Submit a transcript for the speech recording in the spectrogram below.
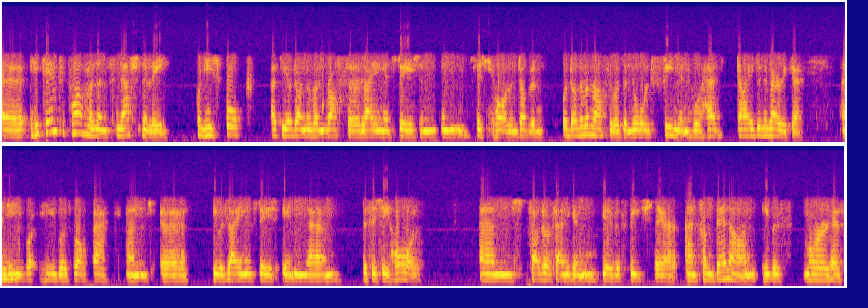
Uh, he came to prominence nationally when he spoke at the O'Donovan Rossa lying estate in, in City Hall in Dublin. O'Donovan Rossa was an old Fenian who had died in America, and mm-hmm. he he was brought back, and uh, he was lying in state in um, the City Hall. And Father O'Flanagan gave a speech there, and from then on, he was more or less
